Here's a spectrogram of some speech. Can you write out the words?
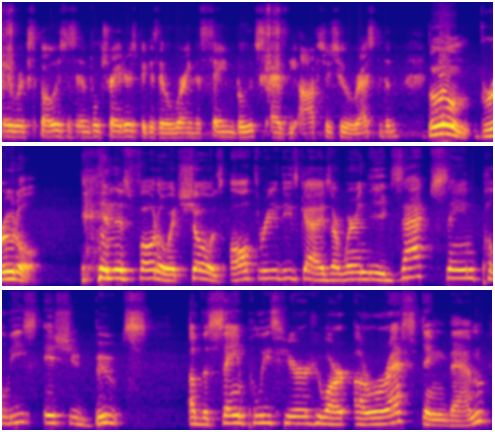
They were exposed as infiltrators because they were wearing the same boots as the officers who arrested them. Boom, brutal. In this photo, it shows all three of these guys are wearing the exact same police issued boots of the same police here who are arresting them.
